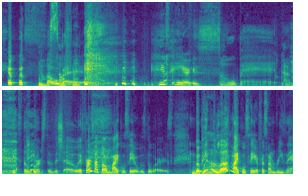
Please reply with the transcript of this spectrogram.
it was It was so, so bad. His hair is so bad. I mean, it's the worst of the show. At first, I thought Michael's hair was the worst, but people love Michael's hair for some reason.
